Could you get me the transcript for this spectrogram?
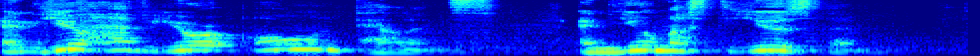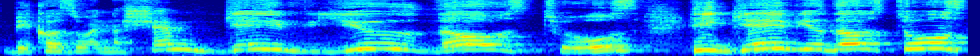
and you have your own talents and you must use them. Because when Hashem gave you those tools, He gave you those tools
